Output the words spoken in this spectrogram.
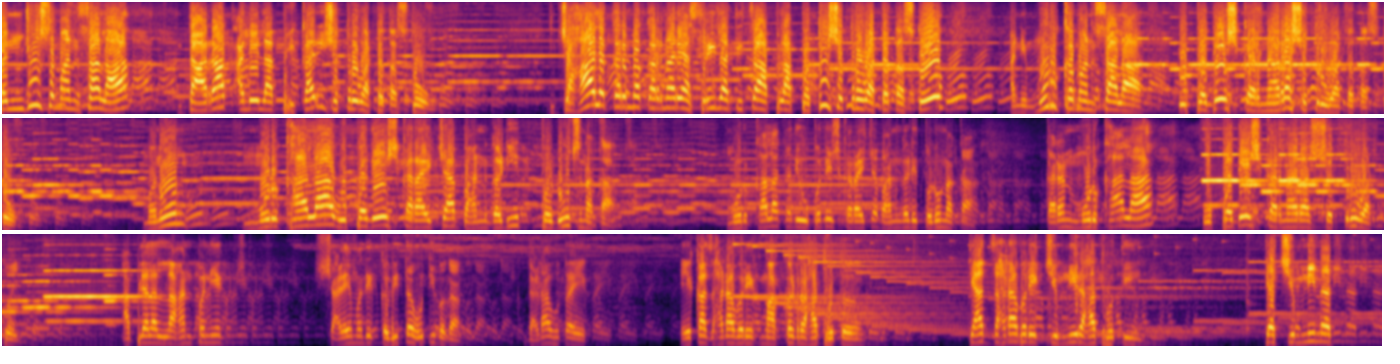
कंजूस माणसाला दारात आलेला भिकारी शत्रू वाटत असतो. जहाल कर्म करणाऱ्या स्त्रीला तिचा आपला पती शत्रू वाटत असतो आणि मूर्ख माणसाला उपदेश करणारा शत्रू वाटत असतो. म्हणून मूर्खाला उपदेश करायच्या भानगडीत पडूच नका. मूर्खाला कधी उपदेश करायच्या भानगडीत पडू नका. कारण मूर्खाला उपदेश करणारा शत्रू वाटतोय. आपल्याला लहानपणी एक शाळेमध्ये कविता होती बघा. धडा होता एक. एका झाडावर एक माकड राहत होत. त्याच झाडावर एक चिमणी राहत होती. त्या चिमणीनं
